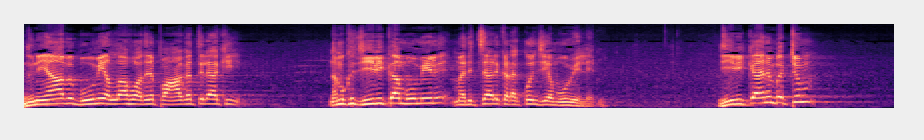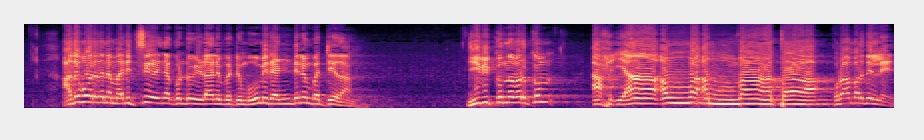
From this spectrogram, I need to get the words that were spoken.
ദുനിയാവ് ഭൂമി അള്ളാഹു അതിനെ പാകത്തിലാക്കി. നമുക്ക് ജീവിക്കാൻ ഭൂമിയിൽ മരിച്ചാൽ കിടക്കുകയും ചെയ്യാം ഭൂമിയിൽ. ജീവിക്കാനും പറ്റും. അതുപോലെ തന്നെ മരിച്ചു കഴിഞ്ഞാൽ കൊണ്ട് ഇടാനും പറ്റും. ഭൂമി രണ്ടിനും പറ്റിയതാണ്. ജീവിക്കുന്നവർക്കും ഖുർആൻ പറഞ്ഞില്ലേ.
